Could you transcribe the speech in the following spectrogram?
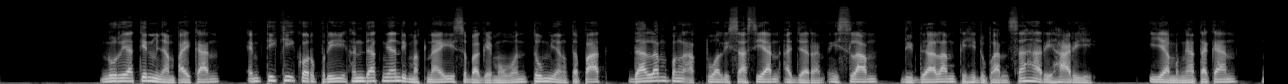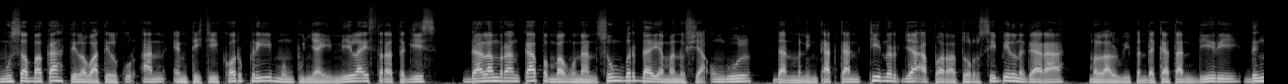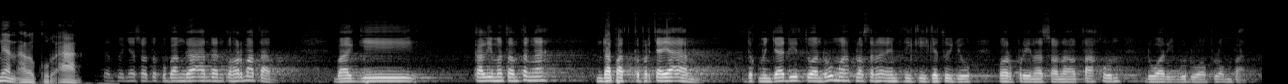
Nur Yakin menyampaikan, MTQ Korpri hendaknya dimaknai sebagai momentum yang tepat dalam pengaktualisasian ajaran Islam di dalam kehidupan sehari-hari. Ia mengatakan, Musabakah Tilawatil Quran MTQ Korpri mempunyai nilai strategis dalam rangka pembangunan sumber daya manusia unggul dan meningkatkan kinerja aparatur sipil negara melalui pendekatan diri dengan Al-Quran. Tentunya suatu kebanggaan dan kehormatan bagi Kalimantan Tengah mendapat kepercayaan untuk menjadi tuan rumah pelaksanaan MTQ ke-7 Korpri Nasional tahun 2024.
